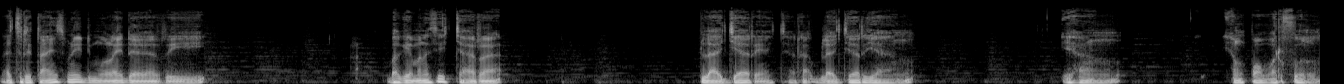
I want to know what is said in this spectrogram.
Nah ceritanya sebenarnya dimulai dari bagaimana sih cara belajar ya, cara belajar yang yang yang powerful.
